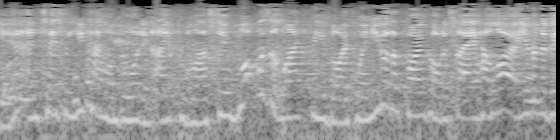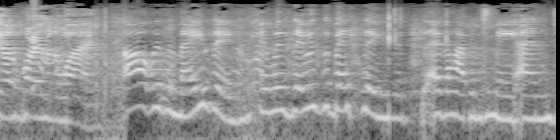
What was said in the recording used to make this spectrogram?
year, and Tessa, you came on board in April last year. What was it like for you both when you got the phone call to say, hello, you're going to be on Home and Away? Oh, it was amazing. It was it was the best thing that's ever happened to me, and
